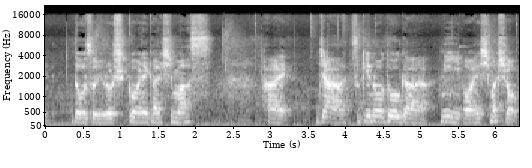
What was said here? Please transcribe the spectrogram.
ー、どうぞよろしくお願いします。はい。じゃあ次の動画にお会いしましょう。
